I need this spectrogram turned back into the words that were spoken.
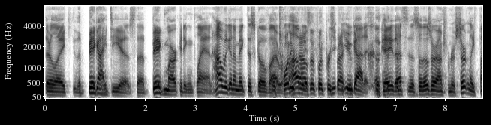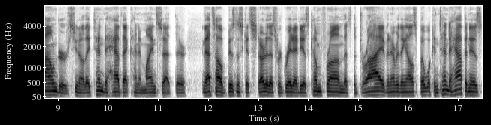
They're like the big ideas, the big marketing plan. How are we going to make this go viral? The 20,000 foot perspective. You, you, got it. Okay. That's so those are entrepreneurs, certainly founders, you know, they tend to have that kind of mindset. They're and that's how business gets started. That's where great ideas come from. That's the drive and everything else. But what can tend to happen is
